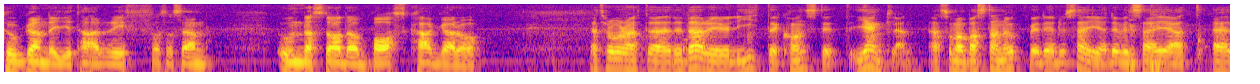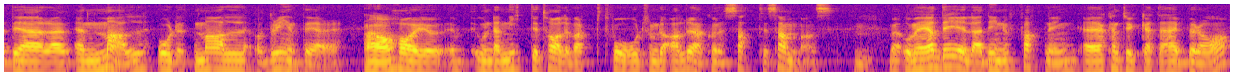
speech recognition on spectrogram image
tuggande gitarriff och så sen understöd av baskaggar och Jag tror att eh, det där är ju lite konstigt egentligen. Alltså man bara stannar upp vid det du säger. Det vill säga att eh, det är en- mall. Ordet mall och dream theater ja. har ju under 90-talet varit två ord som du aldrig har kunnat satt tillsammans. Mm. Och men jag delar din uppfattning. Eh, Jag kan tycka att det här är bra.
